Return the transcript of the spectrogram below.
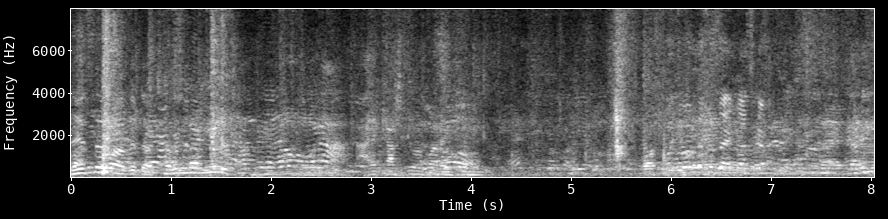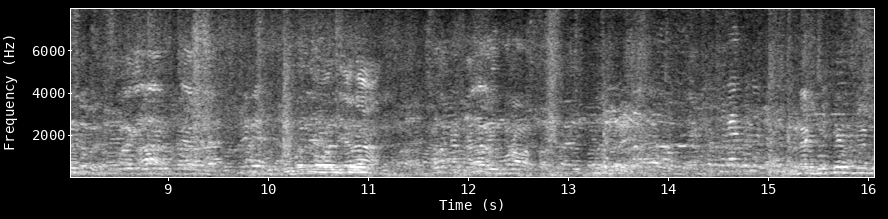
ব্যস্ত মাছ। এটা। খাবেন না আপনি? Yes.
